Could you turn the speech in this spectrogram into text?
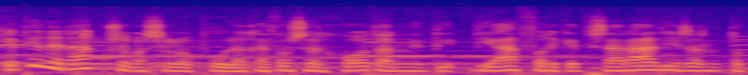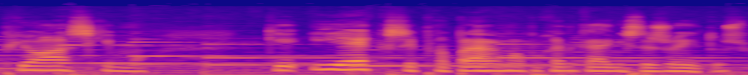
Γιατί δεν άκουσε Βασιλοπούλα, καθώς ερχόταν οι διάφοροι και τη αράδιαζαν το πιο άσχημο και ή έξυπνο πράγμα που είχαν κάνει στη ζωή τους.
